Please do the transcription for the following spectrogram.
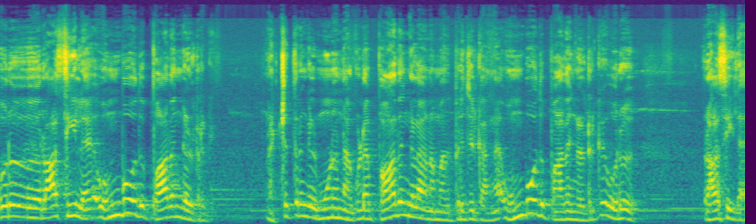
ஒரு ராசியில் ஒம்பது பாதங்கள் இருக்குது நட்சத்திரங்கள் மூணுன்னா கூட பாதங்களாக நம்ம அதை பிரிச்சிருக்காங்க. ஒம்பது பாதங்கள் இருக்குது ஒரு ராசியில்.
